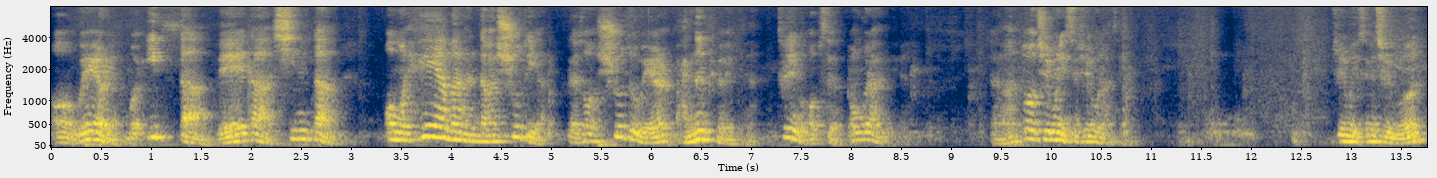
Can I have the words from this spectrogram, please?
어, wear야. 뭐 입다, 매다, 신다. 어, 뭐 해야만 한다가 should야. 그래서 should wear 맞는 표현이야. 틀린 거 없어요. 동그라미예요. 자, 또 질문 있으면 질문하세요. 질문 있으면 질문.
